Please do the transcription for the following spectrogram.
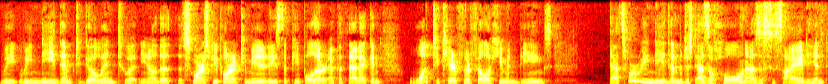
We we need them to go into it. You know the, the smartest people in our communities the people that are empathetic and want to care for their fellow human beings that's where we need them just as a whole and as a society. And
